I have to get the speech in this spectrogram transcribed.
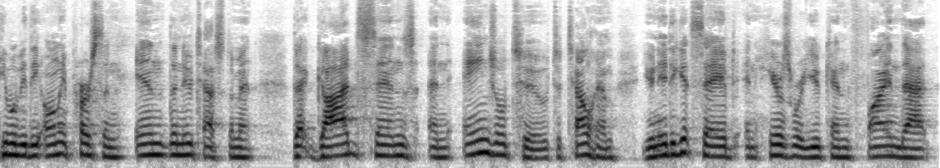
he will be the only person in the New Testament that God sends an angel to to tell him, you need to get saved, and here's where you can find that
